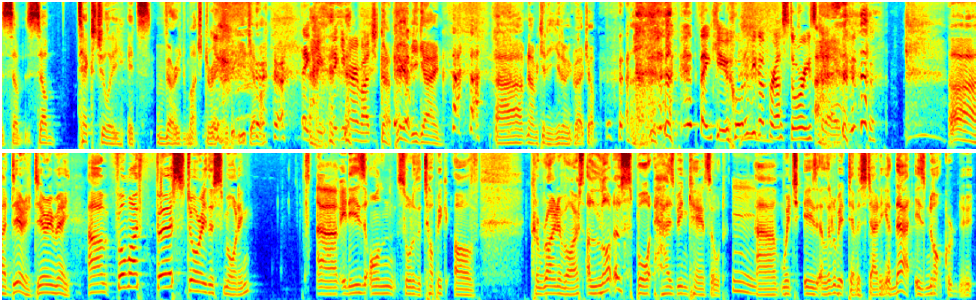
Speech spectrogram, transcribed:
sub sub textually, it's very much directed at you, Gemma. thank you, thank you very much. Gotta pick up your game. Uh, no, I'm kidding. You're doing a great job. Thank you. What have you got for our stories today? Ah, dearie, dearie me. Um, for my first story this morning, uh, it is on sort of the topic of coronavirus. A lot of sport has been cancelled, um, which is a little bit devastating, and that is not good, new-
